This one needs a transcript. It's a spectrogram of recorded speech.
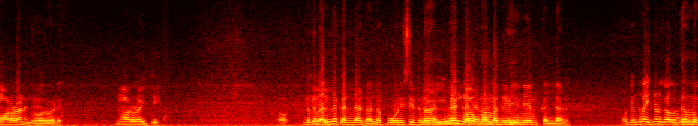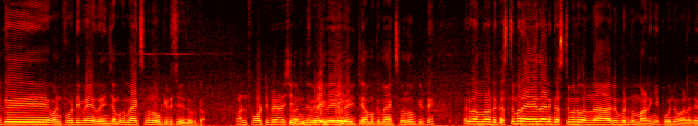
മോറോഡാണല്ലേ മോർവേഡ് വൈറ്റ് ഇതൊക്കെ നല്ല കല്ലാട്ടോ. നല്ല പോളിഷ് ഇട്ടുന്ന നല്ല കല്ലാണ് നല്ല പ്രീമിയം കല്ലാണ്. ഓക്കെ എന്ത് റേറ്റിന് കൊടുക്കാം ഇത് നമുക്ക്? വൺ ഫോർട്ടി ഫൈവ് റേഞ്ച് നമുക്ക് മാക്സിമം നോക്കിയിട്ട് ചെയ്ത് കൊടുക്കാം. വൺ ഫോർട്ടി ഫൈവ് ആണ് ശരിക്കും റേറ്റ് നമുക്ക് മാക്സിമം നോക്കിയിട്ട് ഒരു വന്നോട്ടെ. കസ്റ്റമർ ഏതായാലും കസ്റ്റമർ വന്ന ആരും ഇവിടുന്ന് മടങ്ങി പോലും വളരെ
